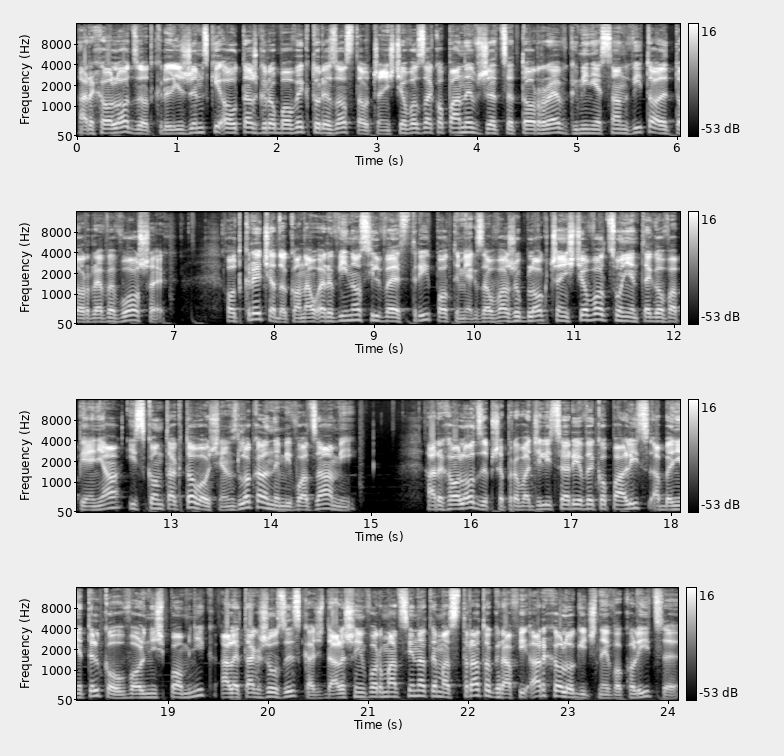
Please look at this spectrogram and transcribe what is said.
Archeolodzy odkryli rzymski ołtarz grobowy, który został częściowo zakopany w rzece Torre w gminie San Vito al Torre we Włoszech. Odkrycia dokonał Ervino Silvestri po tym, jak zauważył blok częściowo odsłoniętego wapienia i skontaktował się z lokalnymi władzami. Archeolodzy przeprowadzili serię wykopalisk, aby nie tylko uwolnić pomnik, ale także uzyskać dalsze informacje na temat stratografii archeologicznej w okolicy.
